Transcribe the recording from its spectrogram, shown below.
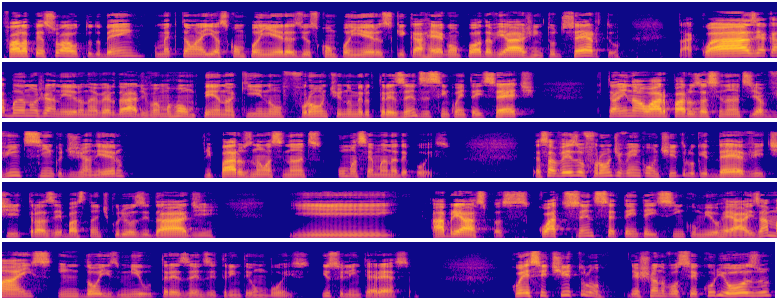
Fala pessoal, tudo bem? Como é que estão aí as companheiras e os companheiros que carregam o pó da viagem? Tudo certo? Tá quase acabando o janeiro, não é verdade? Vamos rompendo aqui no front número 357, que está indo ao ar para os assinantes dia 25 de janeiro e para os não assinantes uma semana depois. Dessa vez o front vem com um título que deve te trazer bastante curiosidade e abre aspas, 475 mil reais a mais em 2.331 bois. Isso lhe interessa? Com esse título, deixando você curioso,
